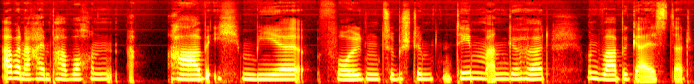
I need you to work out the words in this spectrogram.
aber nach ein paar Wochen habe ich mir Folgen zu bestimmten Themen angehört und war begeistert.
